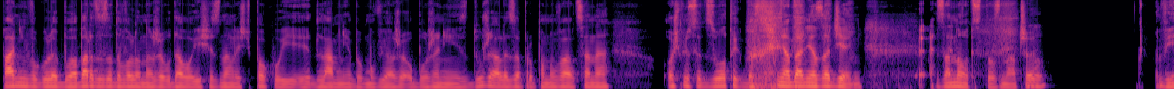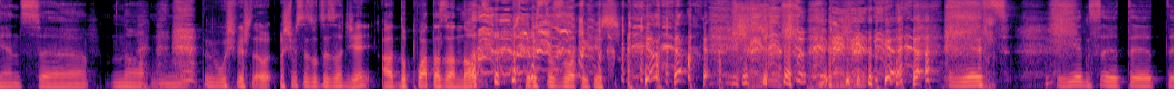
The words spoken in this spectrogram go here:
pani w ogóle była bardzo zadowolona, że udało jej się znaleźć pokój dla mnie, bo mówiła, że obłożenie jest duże, ale zaproponowała cenę 800 zł bez śniadania za dzień. Za noc to znaczy. No. Więc e, no. Mm. To by było śmieszne. 800 zł za dzień, a dopłata za noc 400 zł jeszcze. więc więc e, te, te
